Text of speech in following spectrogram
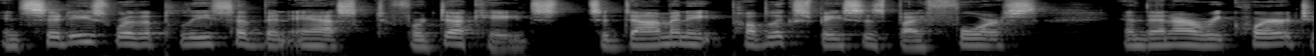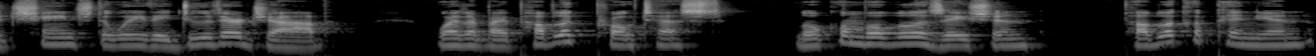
In cities where the police have been asked for decades to dominate public spaces by force and then are required to change the way they do their job, whether by public protest, local mobilization, public opinion,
